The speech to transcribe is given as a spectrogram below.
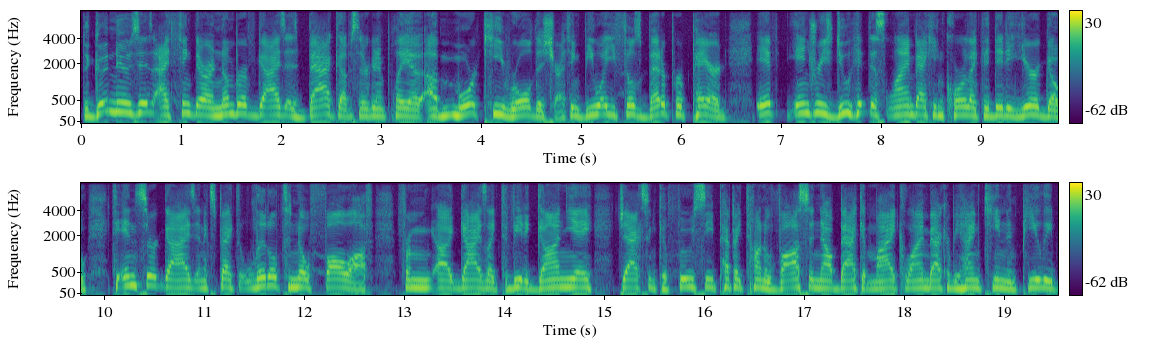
The good news is I think there are a number of guys as backups that are going to play a, a more key role this year. I think BYU feels better prepared if injuries do hit this linebacking corps like they did a year ago to insert guys and expect little to no fall off from uh, guys like Tavita Gagne, Jackson Kaufusi, Pepe Tanuvasa, now back at Mike, linebacker behind Keenan Pili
